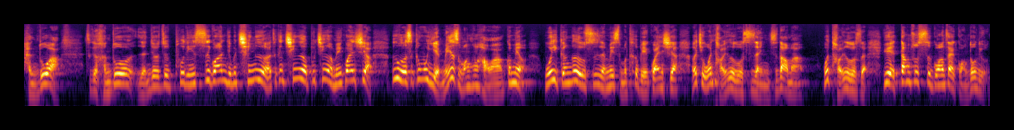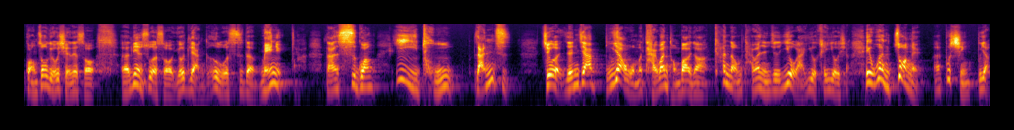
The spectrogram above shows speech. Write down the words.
很多啊，这个很多人就就普林士官你们亲俄，这跟亲俄不亲俄没关系啊。俄罗斯跟我也没什么很好啊，观众朋友，我也跟俄罗斯人没什么特别关系啊。而且我很讨厌俄罗斯人，你知道吗？我讨厌俄罗斯人，因为当初世光在广东留广州留学的时候，呃，念书的时候有两个俄罗斯的美女啊。当然，世光意图染指，结果人家不要我们台湾同胞，你知道吗？看到我们台湾人就是又矮又黑又小，哎，我很壮哎，啊，不行，不要，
